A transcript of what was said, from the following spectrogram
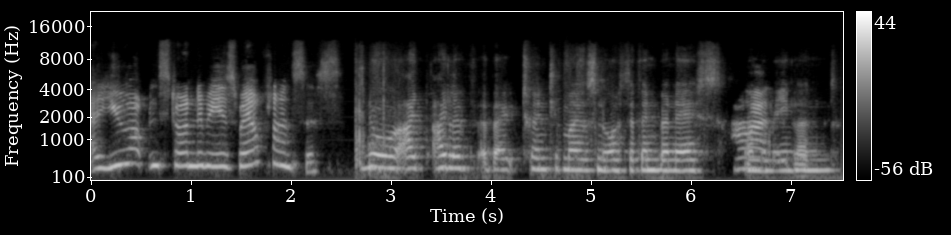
Are you up in Stornoway as well, Frances? No, I I live about twenty miles north of Inverness ah, on the mainland.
